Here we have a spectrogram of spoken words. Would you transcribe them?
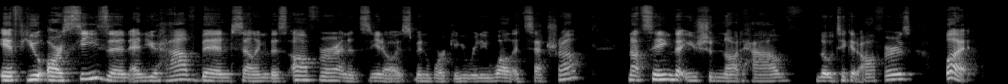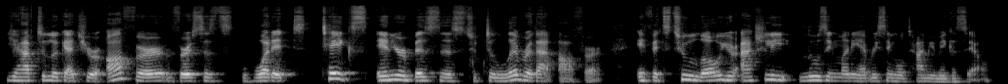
if you are seasoned and you have been selling this offer and it's you know it's been working really well etc not saying that you should not have low ticket offers but you have to look at your offer versus what it takes in your business to deliver that offer. If it's too low, you're actually losing money every single time you make a sale.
